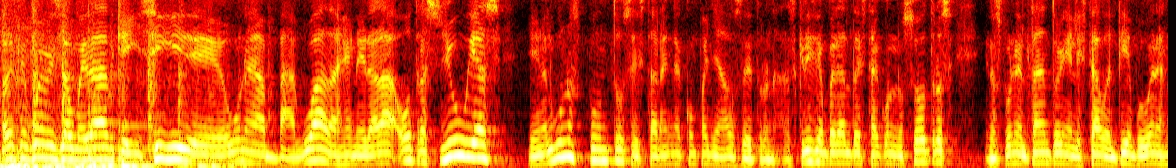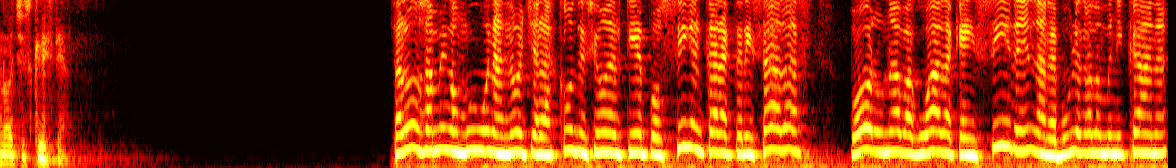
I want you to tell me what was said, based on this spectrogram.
Para este jueves la humedad que incide una vaguada generará otras lluvias y en algunos puntos estarán acompañados de tronadas. Cristian Peralta está con nosotros y nos pone al tanto en el estado del tiempo. Buenas noches, Cristian. Saludos amigos, muy buenas noches. Las condiciones del tiempo siguen caracterizadas por una vaguada que incide en la República Dominicana,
